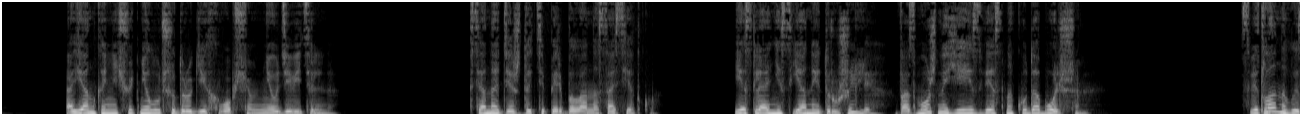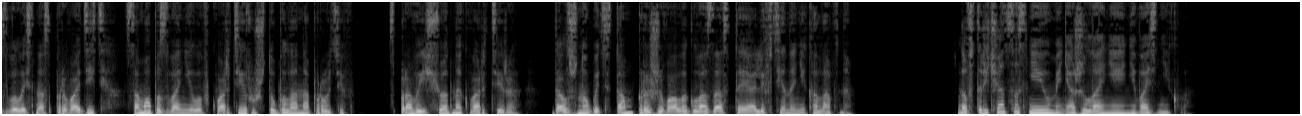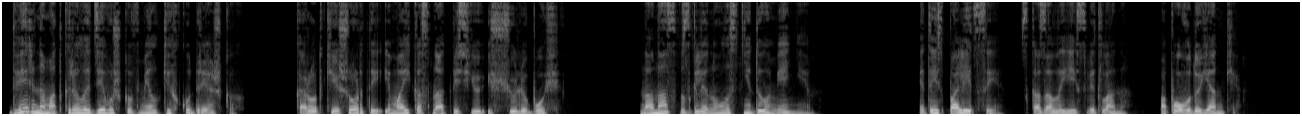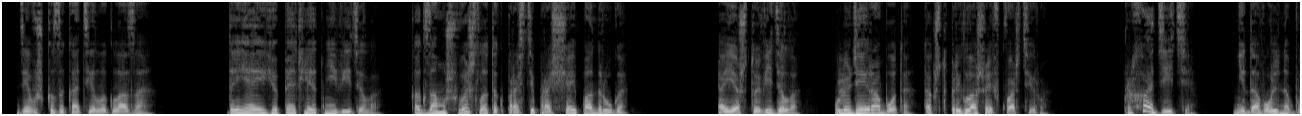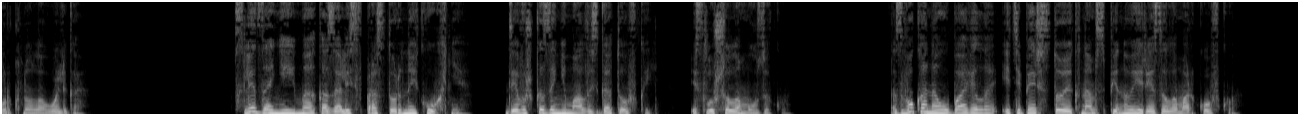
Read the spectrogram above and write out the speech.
А Янка ничуть не лучше других, в общем, неудивительно». Вся надежда теперь была на соседку. Если они с Яной дружили, возможно, ей известно куда больше. Светлана вызвалась нас проводить, сама позвонила в квартиру, что была напротив. Справа еще одна квартира. Должно быть, там проживала глазастая Алевтина Николаевна. Но встречаться с ней у меня желания не возникло. Дверь нам открыла девушка в мелких кудряшках. Короткие шорты и майка с надписью «Ищу любовь». На нас взглянула с недоумением. «Это из полиции», сказала ей Светлана, по поводу Янки. Девушка закатила глаза. Да я ее пять лет не видела. Как замуж вышла, так прости-прощай, подруга. А я что видела? У людей работа, так что приглашай в квартиру. Проходите, недовольно буркнула Ольга. Вслед за ней мы оказались в просторной кухне. Девушка занималась готовкой и слушала музыку. Звук она убавила и теперь, стоя к нам спиной, резала морковку.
